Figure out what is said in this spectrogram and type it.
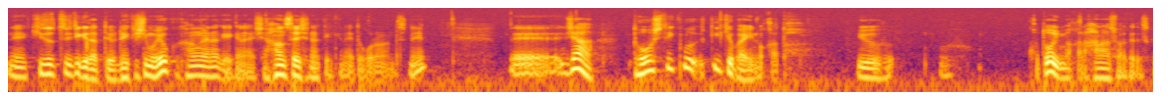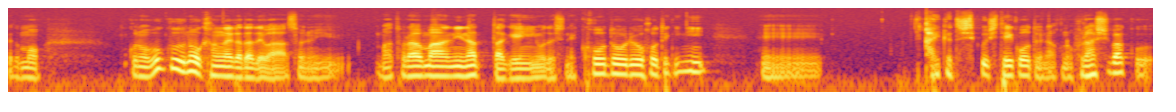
ね、傷ついてきたという歴史もよく考えなきゃいけないし反省しなきゃいけないところなんですね。でじゃあどうしていくいけばいいのかということを今から話すわけですけどもこの僕の考え方ではそういう、まあ、トラウマになった原因をですね行動療法的に、えー、解決していこうというのはこのフラッシュバック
